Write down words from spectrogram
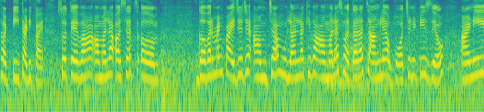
थर्टी थर्टी फाय सो तेव्हा आम्हाला असंच गव्हर्मेंट पाहिजे जे आमच्या मुलांना किंवा आम्हाला स्वतःला चांगले अपॉर्च्युनिटीज देव आणि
